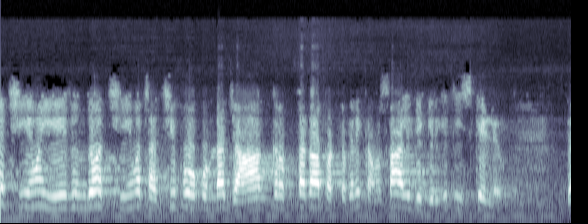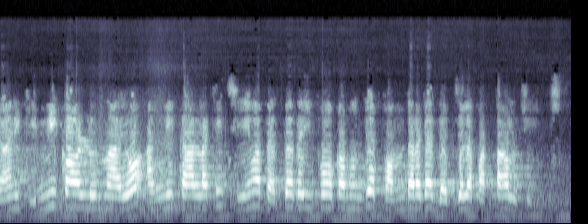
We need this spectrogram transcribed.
చీమ ఏదుందో ఆ చీమ చచ్చిపోకుండా జాగ్రత్తగా పట్టుకుని కంసాలి దగ్గరికి తీసుకెళ్ళావు. దానికి ఎన్ని కాళ్ళు ఉన్నాయో అన్ని కాళ్ళకి చీమ పెద్దదైపోక ముందే తొందరగా గజ్జెల పట్టాలు చేయించు.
